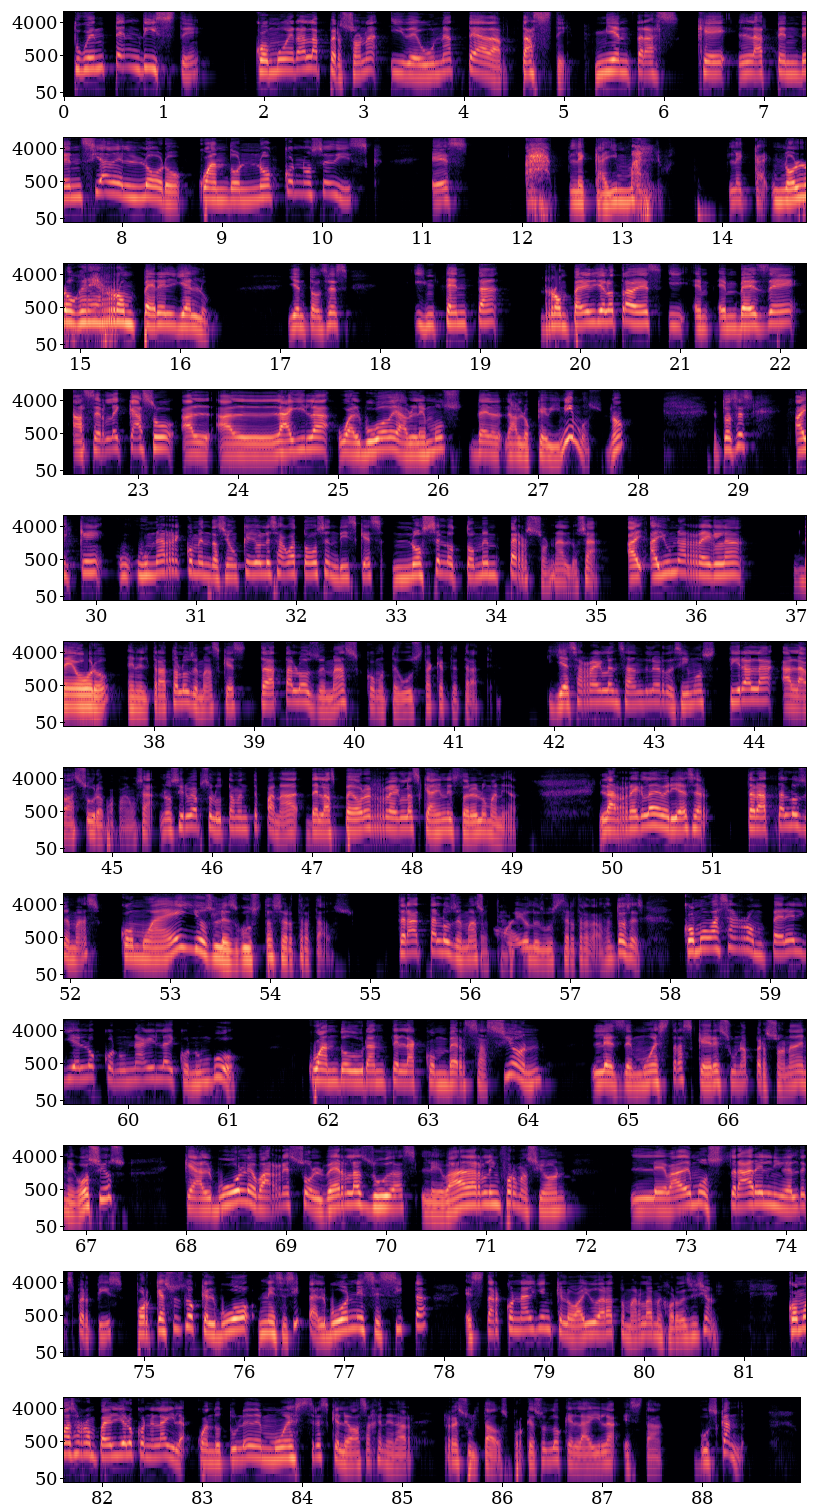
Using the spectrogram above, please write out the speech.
tú entendiste cómo era la persona y de una te adaptaste, mientras que la tendencia del loro cuando no conoce Disc es, ah, le caí mal, le no logré romper el hielo. Y entonces intenta romper el hielo otra vez y en, vez de hacerle caso al, al, águila o al búho de hablemos de a lo que vinimos, ¿no? Entonces, hay que, una recomendación que yo les hago a todos en Disc es no se lo tomen personal, o sea, hay, hay una regla de oro en el trato a los demás que es trata a los demás como te gusta que te traten. Y esa regla en Sandler decimos, tírala a la basura, papá. O sea, no sirve absolutamente para nada. De las peores reglas que hay en la historia de la humanidad. La regla debería de ser, trata a los demás como a ellos les gusta ser tratados. Trata a los demás como a ellos les gusta ser tratados. Entonces, ¿cómo vas a romper el hielo con un águila y con un búho? Cuando durante la conversación les demuestras que eres una persona de negocios, que al búho le va a resolver las dudas, le va a dar la información, le va a demostrar el nivel de expertise, porque eso es lo que el búho necesita. El búho necesita estar con alguien que lo va a ayudar a tomar la mejor decisión. ¿Cómo vas a romper el hielo con el águila? Cuando tú le demuestres que le vas a generar resultados, porque eso es lo que el águila está buscando.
